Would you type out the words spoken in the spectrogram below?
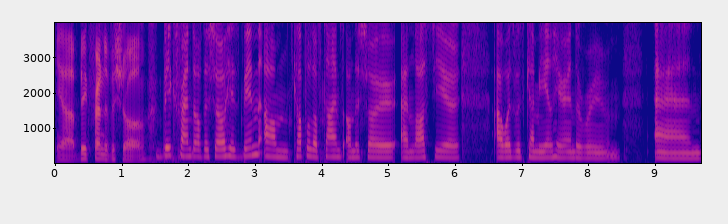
Yeah, big friend of the show. Big friend of the show. He's been um couple of times on the show, and last year I was with Camille here in the room, and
